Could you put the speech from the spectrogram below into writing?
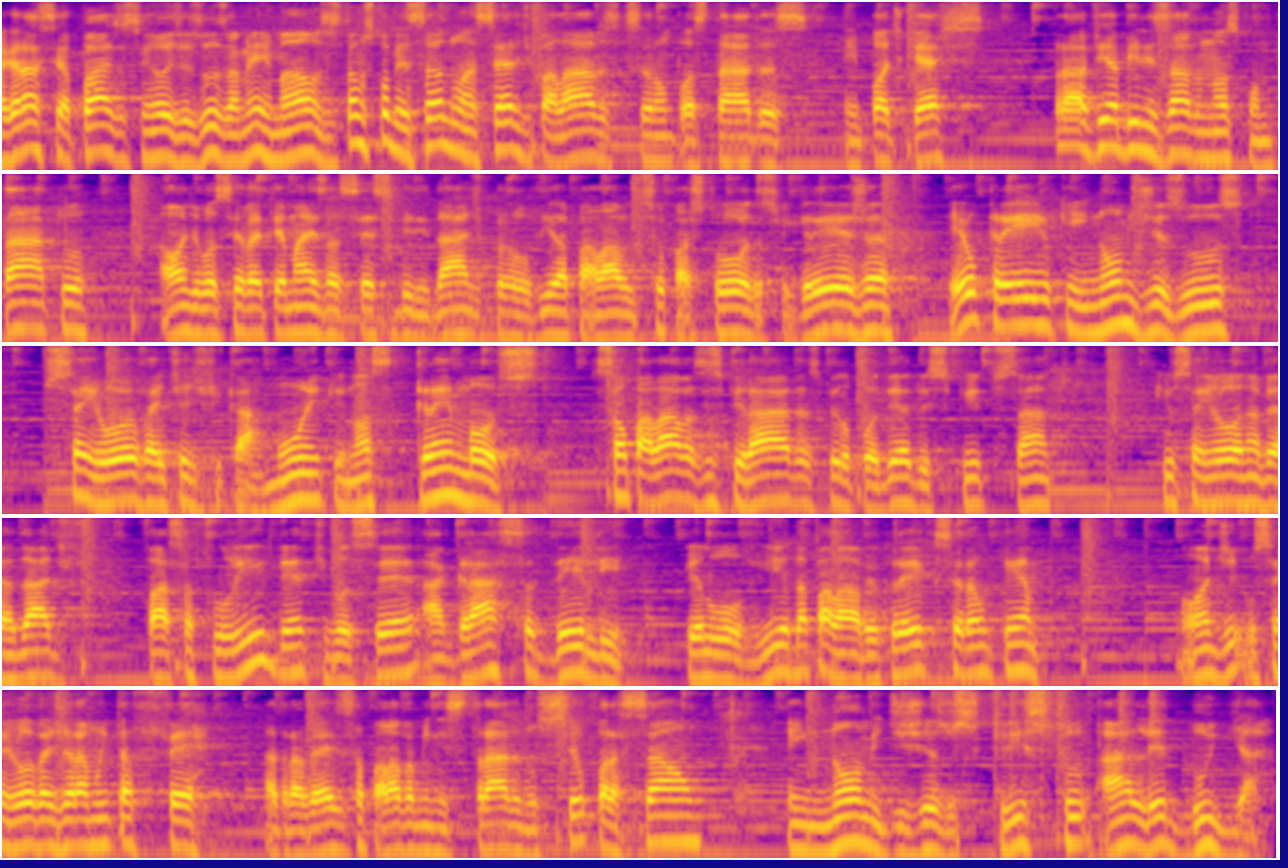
A graça e a paz do Senhor Jesus, amém, irmãos? Estamos começando uma série de palavras que serão postadas em podcasts para viabilizar o nosso contato, onde você vai ter mais acessibilidade para ouvir a palavra do seu pastor, da sua igreja. Eu creio que, em nome de Jesus, o Senhor vai te edificar muito e nós cremos. São palavras inspiradas pelo poder do Espírito Santo, que o Senhor, na verdade, faça fluir dentro de você a graça dele pelo ouvir da palavra. Eu creio que será um tempo onde o Senhor vai gerar muita fé através dessa palavra ministrada no seu coração, em nome de Jesus Cristo. Aleluia.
